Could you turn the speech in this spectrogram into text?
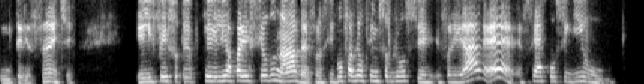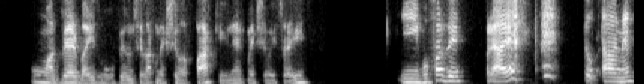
interessante. Ele fez, é, porque ele apareceu do nada, falou assim, vou fazer um filme sobre você. Eu falei, ah, é? Você ah, conseguiu um, uma verba aí do governo, sei lá como é que chama, PAC, né, como é que chama isso aí? e vou fazer. Falei, ah, é? Então tá, né?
